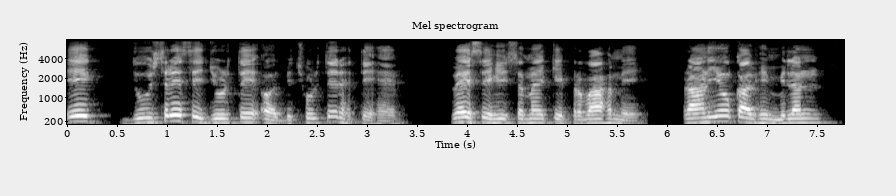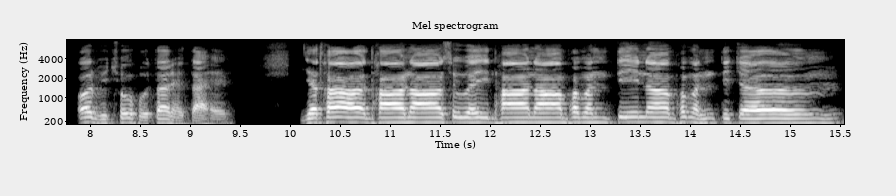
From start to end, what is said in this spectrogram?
एक दूसरे से जुड़ते और बिछुड़ते रहते हैं। वैसे ही समय के प्रवाह में प्राणियों का भी मिलन और विछो होता रहता है। यथा धाना सुवैधाना भवंती न भवंती च।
